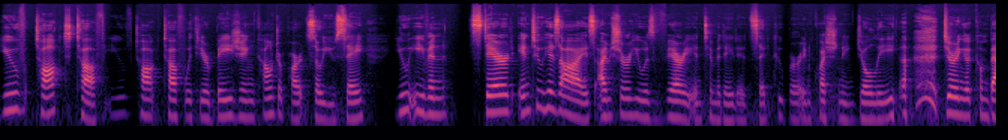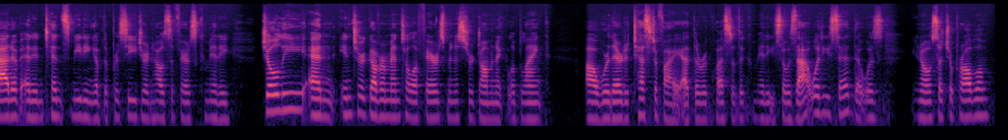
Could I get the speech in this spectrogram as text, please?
You've talked tough. You've talked tough with your Beijing counterpart, so you say. You even stared into his eyes. I'm sure he was very intimidated, said Cooper in questioning Joly during a combative and intense meeting of the Procedure and House Affairs Committee. Joly and Intergovernmental Affairs Minister Dominic LeBlanc uh, were there to testify at the request of the committee. So is that what he said that was, you know, such a problem?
